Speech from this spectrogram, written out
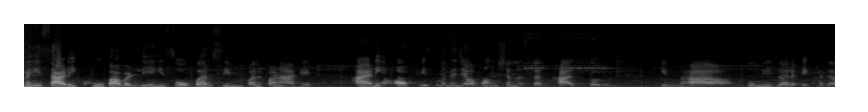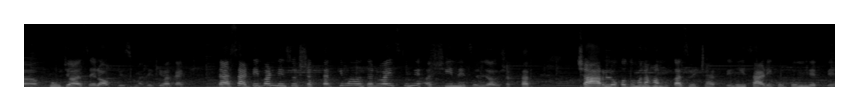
मला ही साडी खूप आवडली. ही सोबर सिंपल पण आहे. आणि ऑफिसमध्ये जेव्हा फंक्शन असतात खास करून किंवा तुम्ही जर एखादं पूजा असेल ऑफिसमध्ये किंवा काय त्यासाठी पण नेसू शकतात किंवा अदरवाईज तुम्ही अशी नेसून जाऊ शकतात. चार लोक तुम्हाला हमखास विचारतील ही साडी कुठून घेतली?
